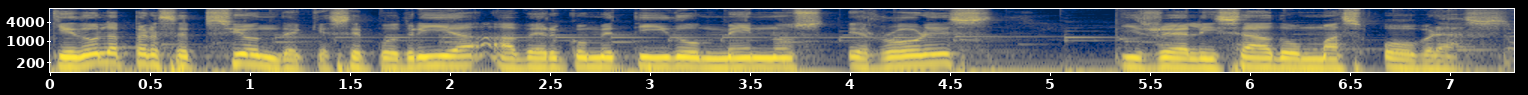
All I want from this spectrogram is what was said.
quedó la percepción de que se podría haber cometido menos errores y realizado más obras.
